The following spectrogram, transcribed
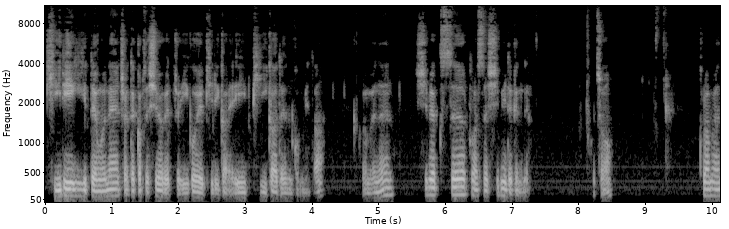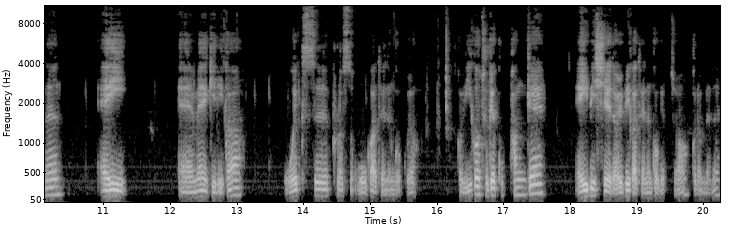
길이이기 때문에 절대값을 씌워야겠죠. 이거의 길이가 ab가 되는 겁니다. 그러면은 10x 플러스 10이 되겠네요. 그렇죠? 그러면은 am의 길이가 5x 플러스 5가 되는 거고요. 그럼 이거 두 개 곱한 게 ABC의 넓이가 되는 거겠죠. 그러면은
